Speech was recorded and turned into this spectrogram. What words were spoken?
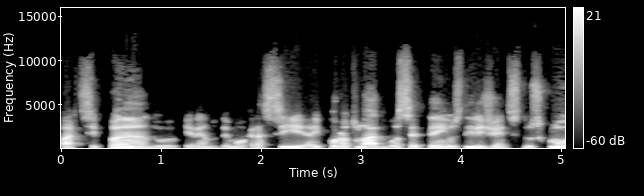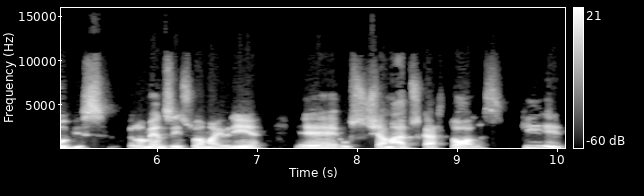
participando, querendo democracia, e por outro lado você tem os dirigentes dos clubes, pelo menos em sua maioria, é, os chamados cartolas, que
